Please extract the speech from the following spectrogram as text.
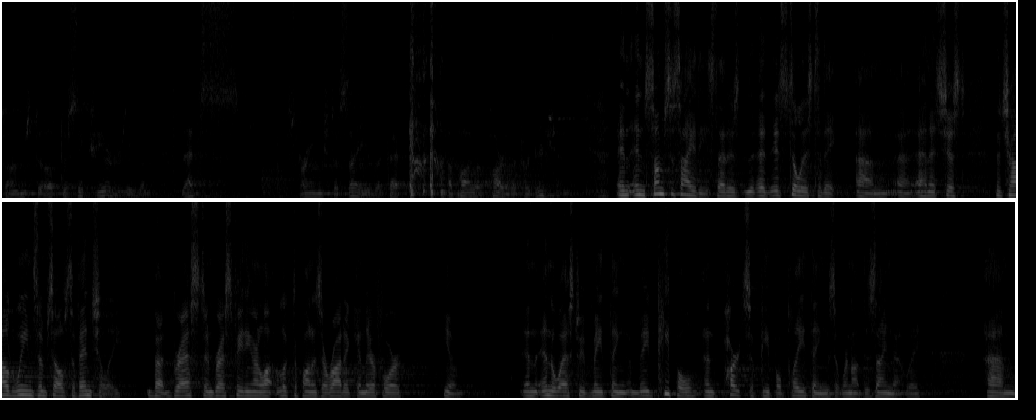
sons to up to six years, even? That's strange to say, but that's a part of, the tradition. In, in some societies, that is, it, it still is today. Um, and it's just the child weans themselves eventually, but breast and breastfeeding are looked upon as erotic, and therefore, you know, in, in the West, we've made, thing, made people and parts of people play things that were not designed that way. Um,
